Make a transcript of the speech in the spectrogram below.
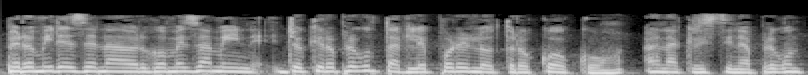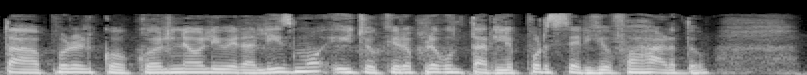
Pero mire, senador Gómez Amín, yo quiero preguntarle por el otro coco. Ana Cristina preguntaba por el coco del neoliberalismo y yo quiero preguntarle por Sergio Fajardo.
